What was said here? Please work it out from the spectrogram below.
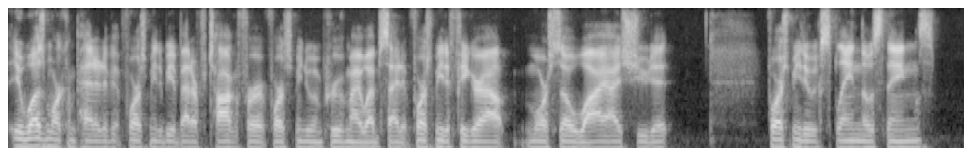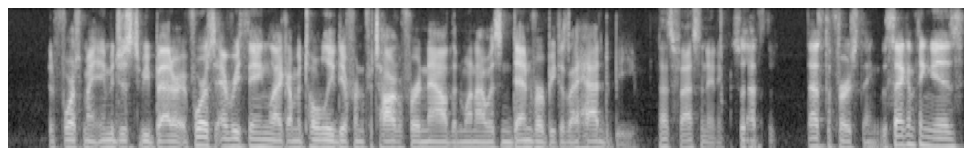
it was more competitive. It forced me to be a better photographer. It forced me to improve my website. It forced me to figure out more so why I shoot it. Forced me to explain those things. It forced my images to be better. It forced everything like I'm a totally different photographer now than when I was in Denver because I had to be. That's fascinating. So that's the that's the first thing. The second thing is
